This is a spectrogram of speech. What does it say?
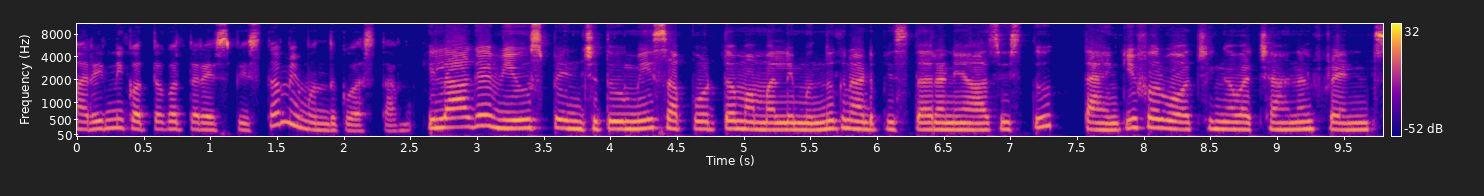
మరిన్ని కొత్త కొత్త రెసిపీస్తో మీ ముందుకు వస్తాము. ఇలాగే వ్యూస్ పెంచుతూ మీ సపోర్ట్తో మమ్మల్ని ముందుకు నడిపిస్తారని ఆశిస్తూ thank you for watching our channel friends.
